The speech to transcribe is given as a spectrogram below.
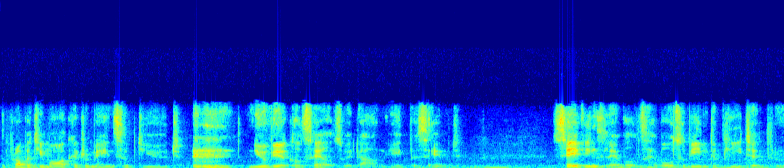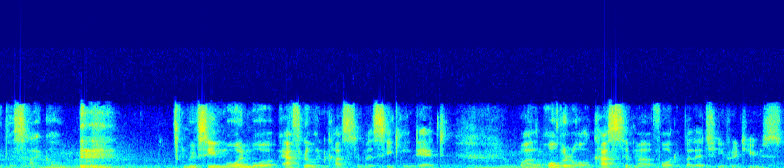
The property market remained subdued. New vehicle sales were down 8%. Savings levels have also been depleted through the cycle. We've seen more and more affluent customers seeking debt, while overall customer affordability reduced.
